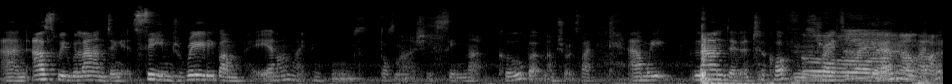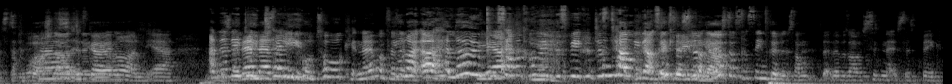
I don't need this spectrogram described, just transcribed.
And as we were landing, it seemed really bumpy, and I'm like thinking, this doesn't actually seem that cool, but I'm sure it's fine. And we landed and took off Mm. straight Oh, away. yeah, again. I'm like, what the hell is going yeah. on? Yeah. And then so they then do tell you- people talking. No one You're that like, uh, "Hello, can Yeah. someone come over the speaker and just tell me that's this, okay?" is Yeah. this doesn't seem good. And some, there was I was sitting next to this big,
